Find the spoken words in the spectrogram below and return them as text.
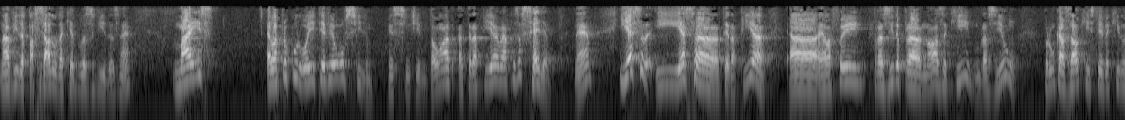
na vida passada ou daqui a duas vidas, né? Mas ela procurou e teve o auxílio nesse sentido. Então, a, a terapia é uma coisa séria, né? E essa, e essa terapia, ela foi trazida para nós aqui no Brasil por um casal que esteve aqui no,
